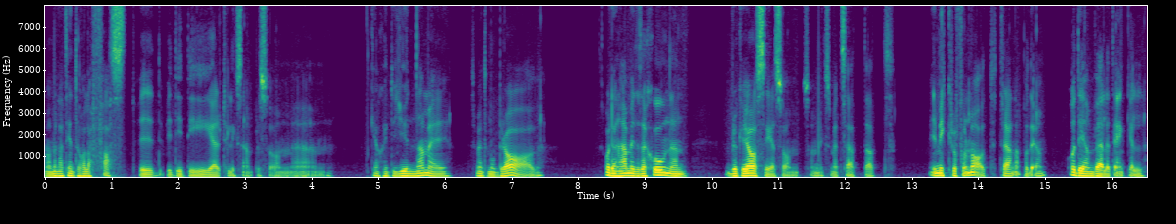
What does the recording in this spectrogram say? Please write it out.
men att inte hålla fast vid, vid idéer till exempel som eh, kanske inte gynnar mig, som jag inte mår bra av. Och den här meditationen brukar jag se som, som liksom ett sätt att i mikroformat träna på det. Och det är en väldigt enkel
